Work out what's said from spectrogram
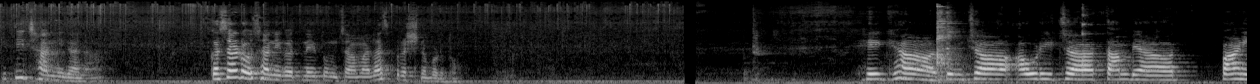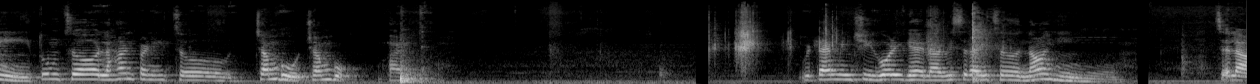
किती छान निघाला. कसा डोसा निघत नाही तुमचा? मलाच प्रश्न पडतो. हे घ्या तुमच्या आवडीच्या तांब्यात पाणी तुमचं लहानपणीचं चंबू चंबू. पाणी. विटॅमिनची गोळी घ्यायला विसरायचं नाही. चला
